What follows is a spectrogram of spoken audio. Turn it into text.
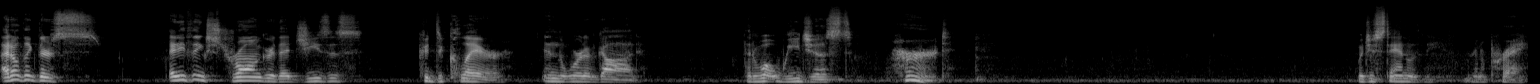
I don't think there's anything stronger that Jesus could declare in the Word of God than what we just heard. Would you stand with me? We're going to pray.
